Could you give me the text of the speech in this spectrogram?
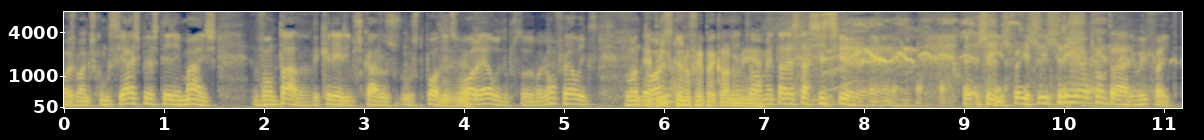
aos bancos comerciais para eles terem mais vontade de querer ir buscar os, os depósitos do Aurélio, do professor Bagão Félix, do António. É por isso que eu não fui para a economia. Então aumentar as taxas de juros. Sim, isso, isso, seria ao contrário o efeito.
